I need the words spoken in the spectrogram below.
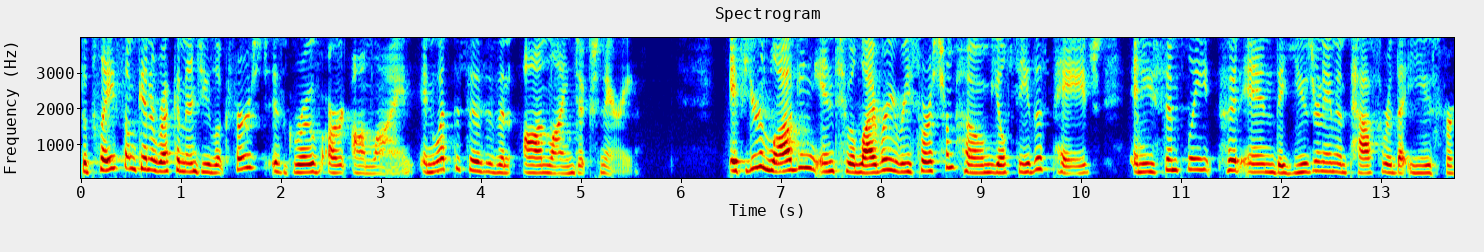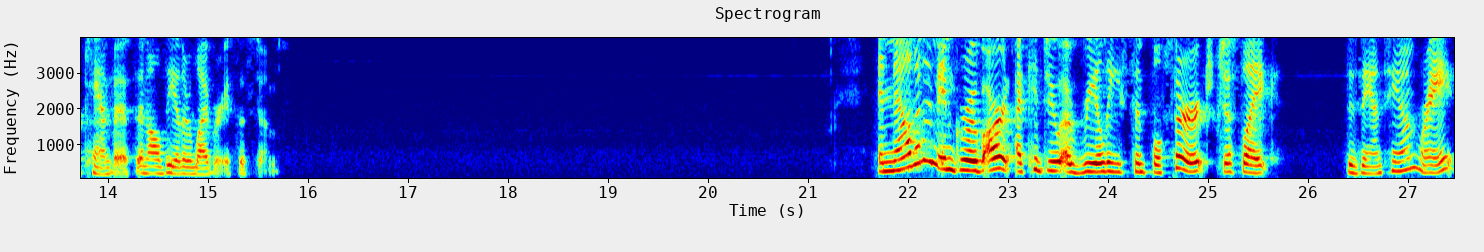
The place I'm going to recommend you look first is Grove Art Online. And what this is is an online dictionary. If you're logging into a library resource from home, you'll see this page and you simply put in the username and password that you use for Canvas and all the other library systems. And now that I'm in Grove Art, I could do a really simple search, just like Byzantium, right?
